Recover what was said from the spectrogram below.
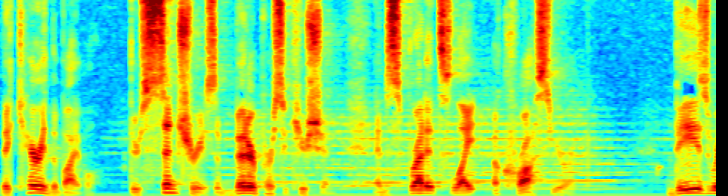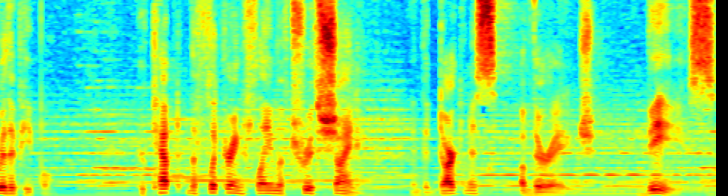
They carried the Bible through centuries of bitter persecution and spread its light across Europe. These were the people who kept the flickering flame of truth shining in the darkness of their age. These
